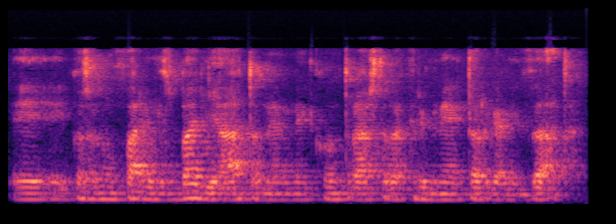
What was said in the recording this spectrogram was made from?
e cosa non fare di sbagliato nel, nel contrasto alla criminalità organizzata.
